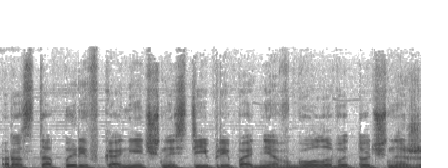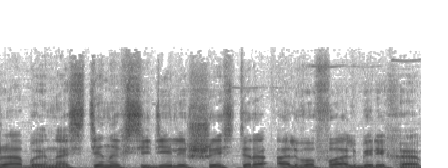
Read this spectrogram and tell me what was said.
Растопырив конечности и приподняв головы точно жабы, на стенах сидели шестеро альвов Альбериха.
